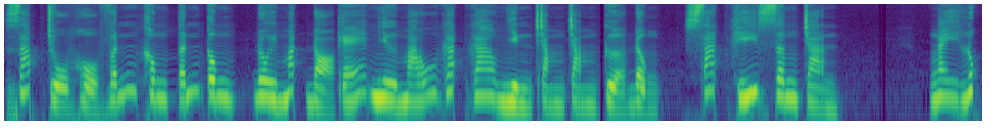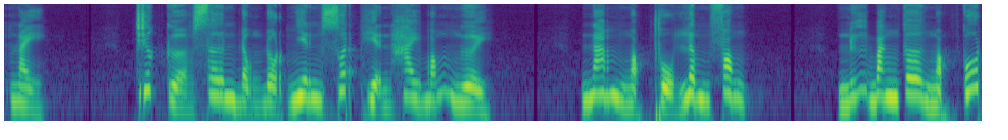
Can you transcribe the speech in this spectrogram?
Giáp chủ hổ vẫn không tấn công, đôi mắt đỏ ké như máu gắt gao nhìn chằm chằm cửa động, sát khí dâng tràn. Ngay lúc này, trước cửa sơn động đột nhiên xuất hiện hai bóng người. Nam Ngọc Thủ Lâm Phong, nữ băng cơ Ngọc Cốt.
